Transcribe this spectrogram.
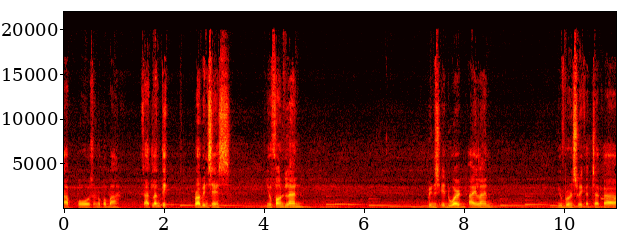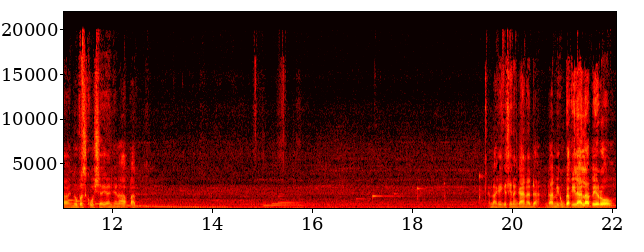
Tapos, ano pa ba? Sa Atlantic provinces, Newfoundland, Prince Edward Island, New Brunswick, at saka Nova Scotia, yan, yung apat. Ang laki kasi ng Canada. Ang dami kong kakilala, pero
